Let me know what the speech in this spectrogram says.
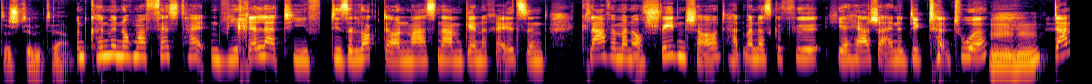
Das stimmt, ja. Und können wir noch mal festhalten, wie relativ diese Lockdown-Maßnahmen generell sind? Klar, wenn man auf Schweden schaut, hat man das Gefühl, hier herrsche eine Diktatur. Dann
